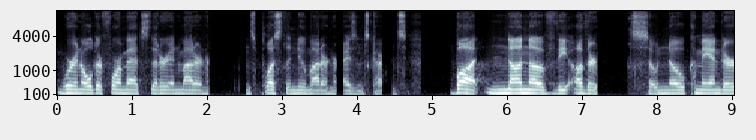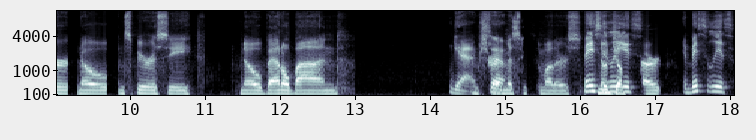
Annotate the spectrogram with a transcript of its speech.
were in older formats that are in Modern Horizons plus the new Modern Horizons cards, but none of the other. So no Commander, no Conspiracy, no Battle Bond. Yeah, I'm sure so I'm missing some others. basically no it's- start. basically it's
